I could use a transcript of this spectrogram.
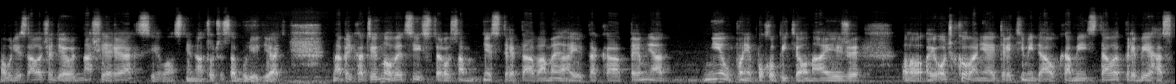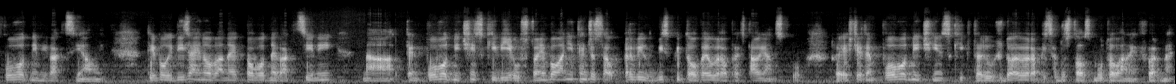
a bude záležať aj od našej reakcie vlastne na to, čo sa bude diať. Napríklad jednou vecí, s ktorou sa dnes stretávame a je taká pre mňa nie úplne pochopiteľná je, že aj očkovanie aj tretími dávkami stále prebieha s pôvodnými vakcínami. Tie boli dizajnované pôvodné vakcíny na ten pôvodný čínsky vírus. To nebol ani ten, čo sa prvý vyskytol v Európe, v Taliansku. To je ešte ten pôvodný čínsky, ktorý už do Európy sa dostal v smutovanej forme.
